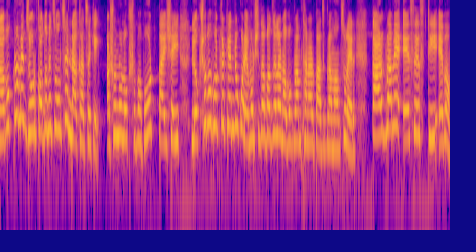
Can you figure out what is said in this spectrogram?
নবগ্রামে জোর কদমে চলছে নাকা চেকিং। আসন্ন লোকসভা ভোট, তাই সেই লোকসভা ভোটকে কেন্দ্র করে মুর্শিদাবাদ জেলা নবগ্রাম থানার পাঁচগ্রাম অঞ্চলের তারগ্রামে এসএসটি এবং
